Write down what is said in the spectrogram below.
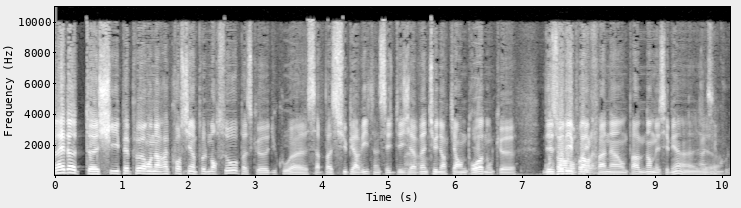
Les Red Hot euh, Chili Peppers, on a raccourci un peu le morceau parce que du coup euh, ça passe super vite. hein. C'est déjà 21h43 donc euh, désolé parle, pour les fans, hein, on parle. Non mais c'est bien. hein, Ah, cool.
